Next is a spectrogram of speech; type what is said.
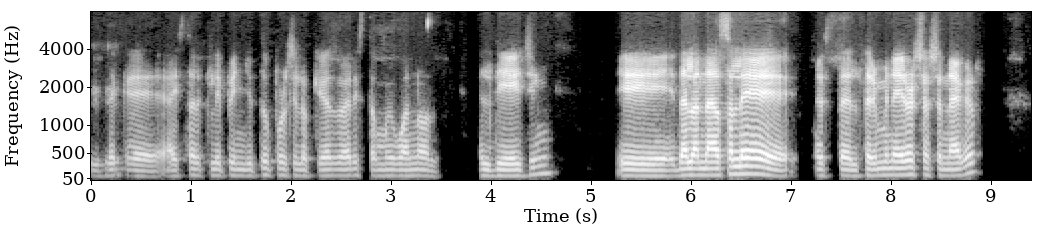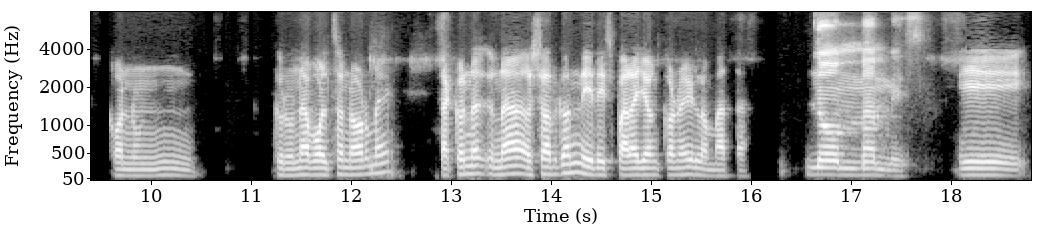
de que ahí está el clip en YouTube por si lo quieres ver. y Está muy bueno el, el de-aging. Y de la nada sale este, el Terminator Schwarzenegger con un con una bolsa enorme. Saca una, una shotgun y dispara a John Connor y lo mata. No mames. Y,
